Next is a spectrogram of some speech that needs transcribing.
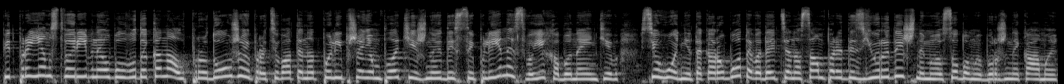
Підприємство Рівне облводоканал продовжує працювати над поліпшенням платіжної дисципліни своїх абонентів. Сьогодні така робота ведеться насамперед із юридичними особами-боржниками.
